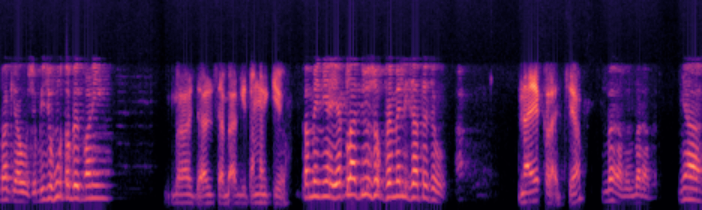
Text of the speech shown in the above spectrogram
બાકી આવું છે. બીજું હું તબિયત પાણી? બસ જલસા બાકી તમે કયો? તમે ત્યાં એકલા જ રહ્યો છો ફેમિલી સાથે છો? ના એકલા જ છે. બરાબર બરાબર. ત્યાં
